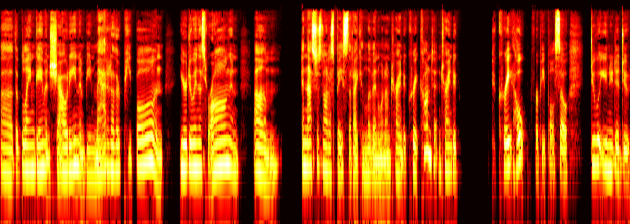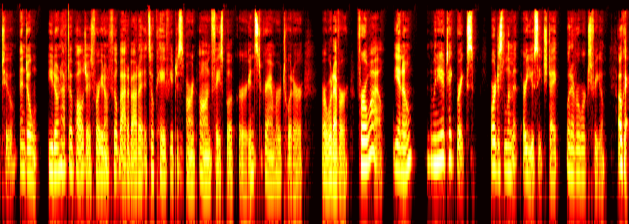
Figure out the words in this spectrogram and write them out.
uh, the blame game and shouting and being mad at other people and you're doing this wrong and um and that's just not a space that I can live in when I'm trying to create content and trying to to create hope for people. So do what you need to do too and don't you don't have to apologize for it. You don't feel bad about it. It's okay if you just aren't on Facebook or Instagram or Twitter or whatever for a while, you know? We need to take breaks or just limit our use each day, whatever works for you. Okay.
